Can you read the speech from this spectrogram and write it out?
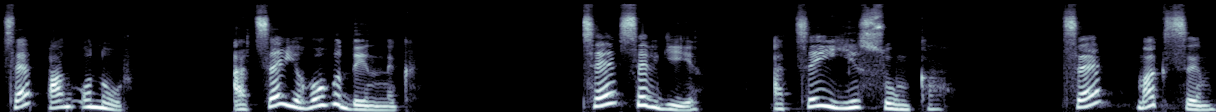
Це пан Онур, а це його годинник. Це Севгі, а це її сумка. Це Максим,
